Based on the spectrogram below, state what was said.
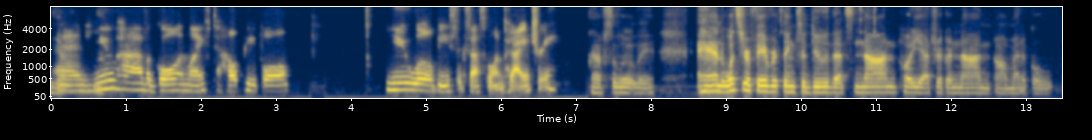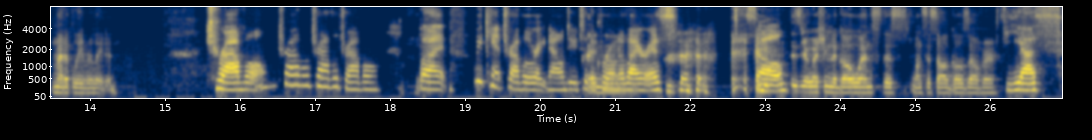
yeah. and you have a goal in life to help people you will be successful in podiatry. Absolutely and what's your favorite thing to do that's non-podiatric or non-medical uh, medically related? Travel, travel, travel, travel. But we can't travel right now due to the coronavirus. so is you're wishing to go once this once this all goes over yes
